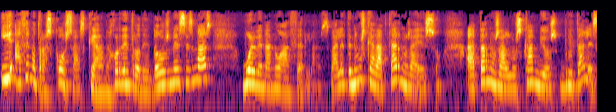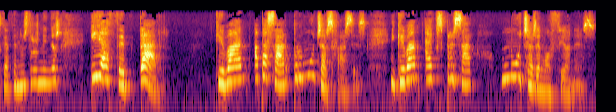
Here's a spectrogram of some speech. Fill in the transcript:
Y hacen otras cosas que a lo mejor dentro de dos meses más vuelven a no hacerlas, ¿vale? Tenemos que adaptarnos a eso, adaptarnos a los cambios brutales que hacen nuestros niños y aceptar que van a pasar por muchas fases y que van a expresar muchas emociones.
